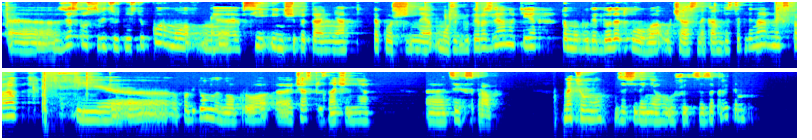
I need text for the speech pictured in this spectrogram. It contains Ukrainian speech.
Е, В зв'язку з відсутністю корму е, всі інші питання також не можуть бути розглянуті, тому буде додатково учасникам дисциплінарних справ і повідомлено про час призначення цих справ. На цьому засідання оголошується закритим.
